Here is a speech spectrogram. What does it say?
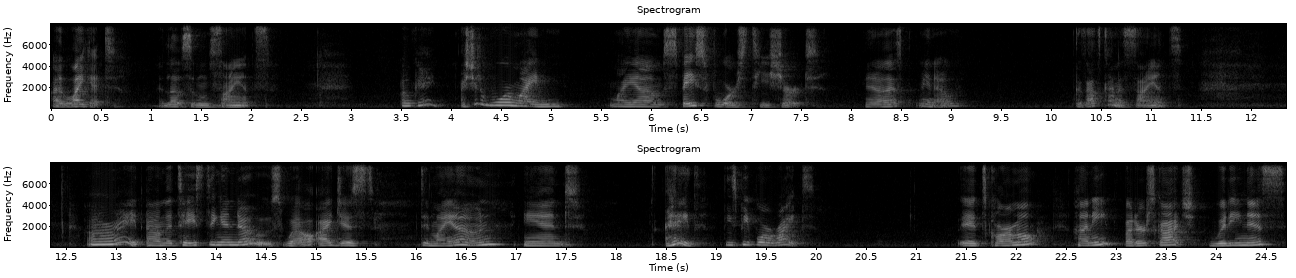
I like it. I love some science. Okay. I should have worn my my um, Space Force T-shirt. You know, that's you know, because that's kind of science. All right, um, the tasting and nose. Well, I just did my own, and hey, these people are right. It's caramel, honey, butterscotch, woodiness.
